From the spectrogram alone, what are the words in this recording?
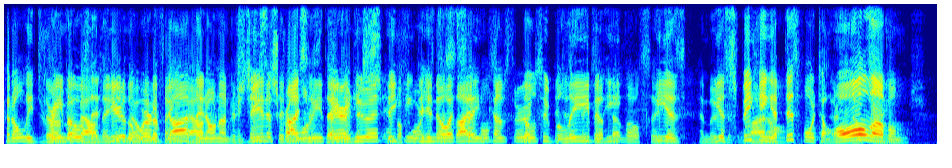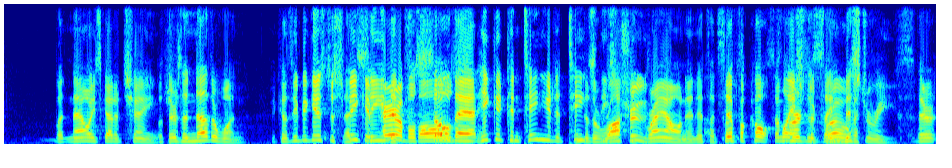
could only dream those about. That hear the word of God, they don't understand and Jesus it. They Christ don't want is there, and He's do it. speaking to His know disciples. It, comes through, those who believe, and He He is He is speaking right at this point to all no of them. But now He's got to change. But there's another one because he begins to speak in parables so that he could continue to teach into the rocky truths. ground, and it's a uh, difficult some, place to say grow, mysteries. They're,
